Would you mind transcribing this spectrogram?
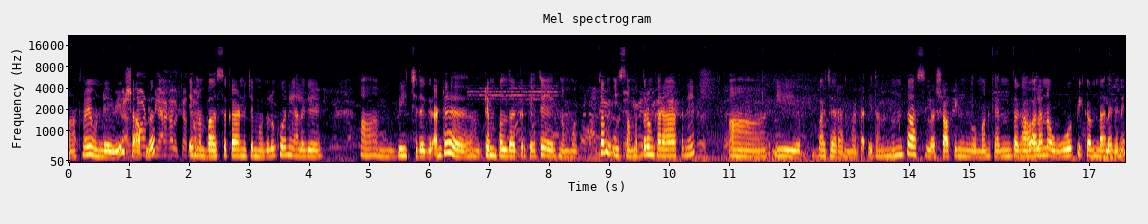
మాత్రమే ఉండేవి షాపులు ఇక బస్సు కాడ నుంచి మొదలుకొని అలాగే బీచ్ దగ్గర అంటే టెంపుల్ దగ్గరికి అయితే ఇక మొత్తం ఈ సముద్రం కరాకనే ఈ బజార్ అనమాట ఇదంతా అసలు షాపింగ్ మనకు ఎంత కావాలన్నా ఓపిక ఉండాలి కానీ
